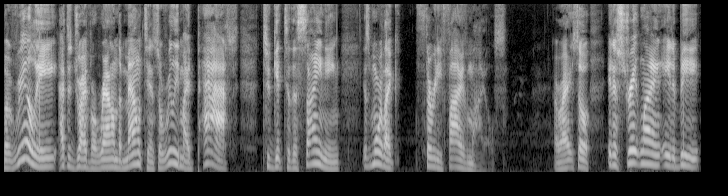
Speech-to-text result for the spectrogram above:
but really, I have to drive around the mountain. So really, my path to get to the signing is more like 35 miles. All right. So in a straight line A to B,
